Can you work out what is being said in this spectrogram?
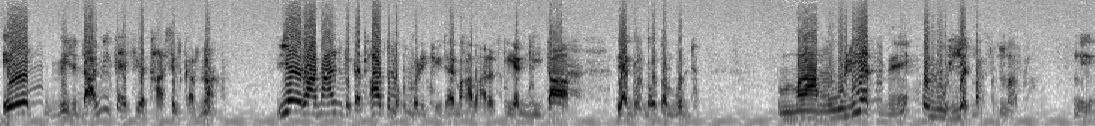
ایک وجدانی کیفیت حاصل کرنا یہ رامائن کی کتھا تو بہت بڑی چیز ہے مہا بھارت کی یا گیتا یا گوتم بدھ۔ معمولیت میں الوحیت محسوس۔ جی۔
